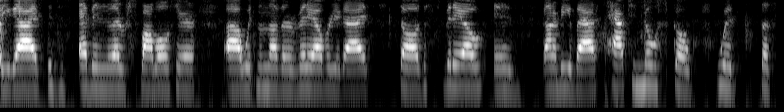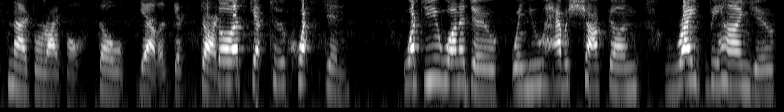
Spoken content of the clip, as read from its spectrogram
you guys, this is Evin Respawnables here uh, with another video for you guys. So this video is gonna be about how to no scope with the sniper rifle. So yeah, let's get started. So let's get to the question. What do you want to do when you have a shotguns right behind you?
